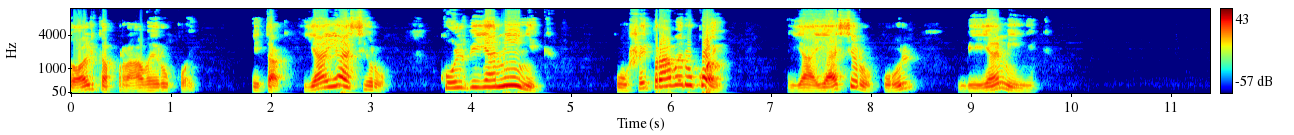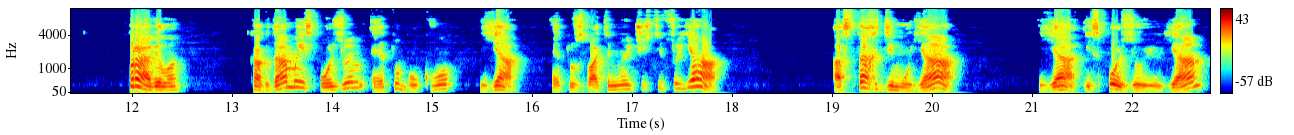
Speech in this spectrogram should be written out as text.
только правой рукой. Итак, я ясиру, кульби яминик. Кушай правой рукой. Я ясеру куль бияминик. Правило. Когда мы используем эту букву «я», эту звательную частицу «я», астахдиму «я», я использую «я»,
